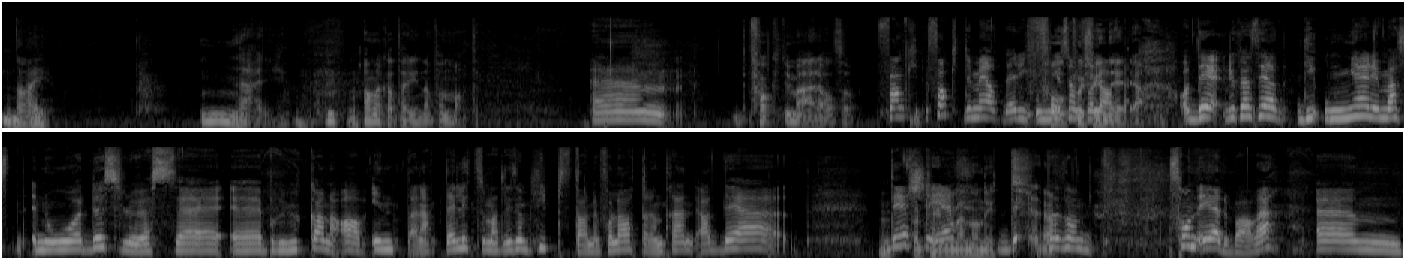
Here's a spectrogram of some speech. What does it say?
Nei. Nei. Anna Katarina von Mate. Um, Faktum er altså Faktum er at det er de unge Folk som forlater. ja. Og det, du kan si at De unge er de mest nådesløse eh, brukerne av internett. Det er litt som at liksom, hipsterne forlater en trend. Ja, det, det Fortell meg noe nytt. Det, det sånn, sånn er det bare. Um,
